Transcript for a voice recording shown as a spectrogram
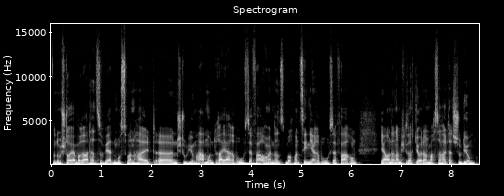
Und um Steuerberater zu werden, muss man halt äh, ein Studium haben und drei Jahre Berufserfahrung. Ansonsten braucht man zehn Jahre Berufserfahrung. Ja, und dann habe ich gesagt, yo, dann machst du halt das Studium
